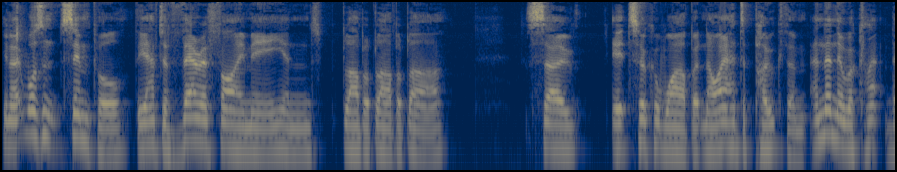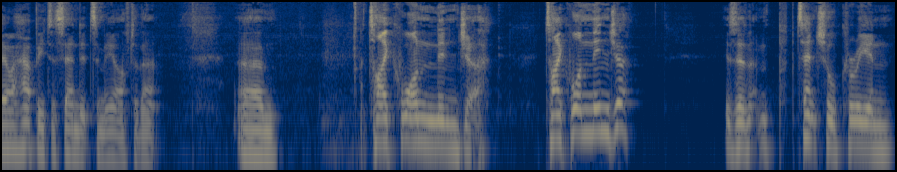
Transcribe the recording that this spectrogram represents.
you know, it wasn't simple. You have to verify me and blah blah blah blah blah. So it took a while, but no, I had to poke them, and then they were cl- they were happy to send it to me after that. Um, Taekwon Ninja, Taekwon Ninja is a potential Korean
